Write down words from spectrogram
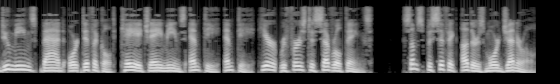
Du means bad or difficult, kha means empty, empty, here, refers to several things some specific, others more general.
